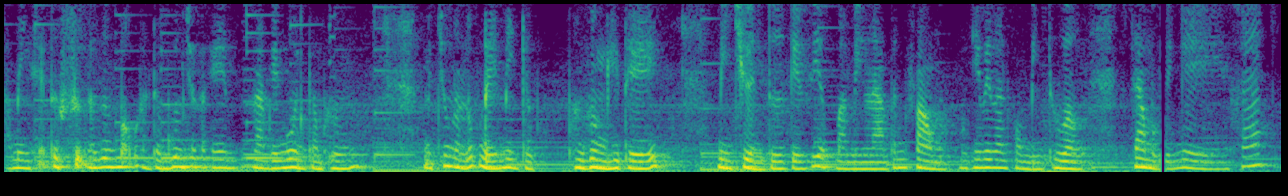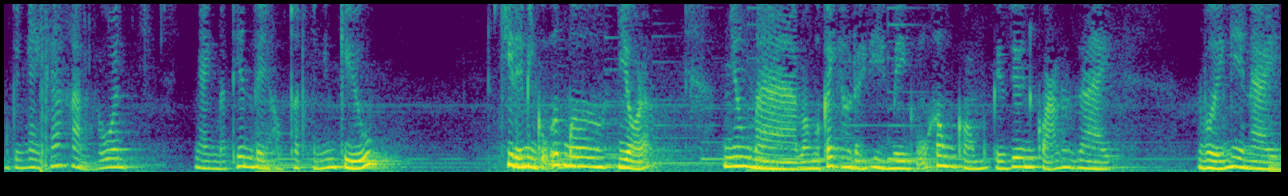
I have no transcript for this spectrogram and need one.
và mình sẽ thực sự là gương mẫu làm tấm gương cho các em, làm cái nguồn cảm hứng. Nói chung là lúc đấy mình kiểu hừng hừng như thế. Mình chuyển từ cái việc mà mình làm văn phòng, một nhân viên văn phòng bình thường, sang một cái nghề khác, một cái ngành khác hẳn luôn. Ngành mà thiên về học thuật và nghiên cứu. Khi đấy mình cũng ước mơ nhiều lắm nhưng mà bằng một cách nào đấy thì mình cũng không có một cái duyên quá là dài với nghề này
